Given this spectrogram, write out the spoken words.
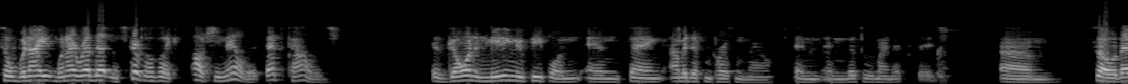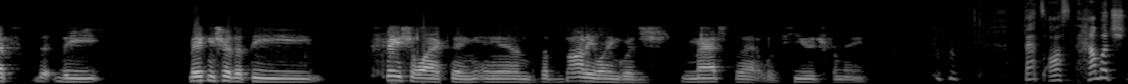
so when I when I read that in the script, I was like, oh, she nailed it. That's college. Is going and meeting new people and, and saying I'm a different person now, and and this is my next stage. Um, so that's the, the making sure that the facial acting and the body language matched that was huge for me. That's awesome. How much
